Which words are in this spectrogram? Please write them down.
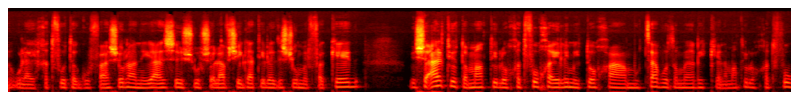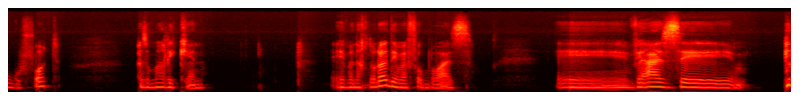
אולי חטפו את הגופה שלו, אני היה איזשהו שלב שהגעתי לאיזשהו מפקד, ושאלתי אותו, אמרתי לו, חטפו חיילים מתוך המוצב? הוא אומר לי, כן. אמרתי לו, חטפו גופות? אז הוא אומר לי, כן. אה, ואנחנו לא יודעים איפה בועז. ואז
